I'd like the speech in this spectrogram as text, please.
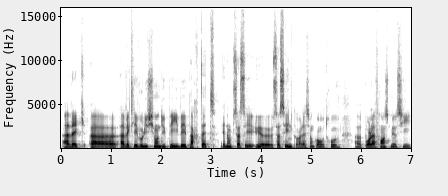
avec, avec l'évolution du PIB par tête. Et donc ça, c'est une corrélation qu'on retrouve pour la France, mais aussi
